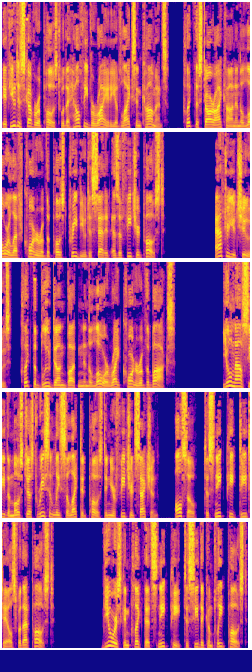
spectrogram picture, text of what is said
If you discover a post with a healthy variety of likes and comments, click the star icon in the lower left corner of the post preview to set it as a featured post. After you choose, click the blue Done button in the lower right corner of the box. You'll now see the most just recently selected post in your featured section, also, to sneak peek details for that post. Viewers can click that sneak peek to see the complete post,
